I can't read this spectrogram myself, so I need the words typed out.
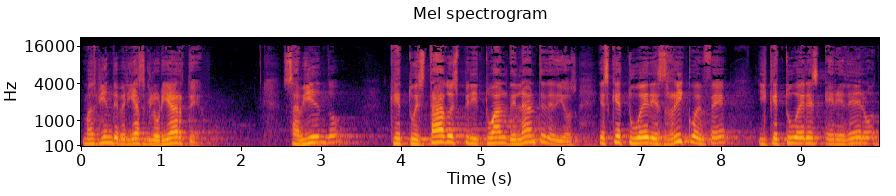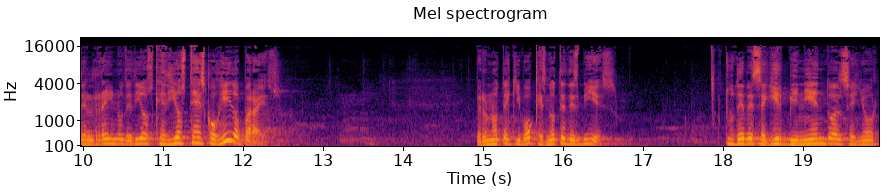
Más bien deberías gloriarte, sabiendo que tu estado espiritual delante de Dios es que tú eres rico en fe y que tú eres heredero del reino de Dios, que Dios te ha escogido para eso. Pero no te equivoques, no te desvíes. Tú debes seguir viniendo al Señor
